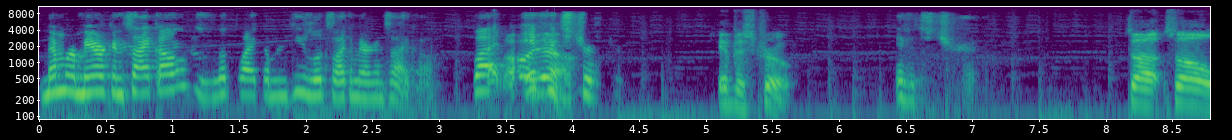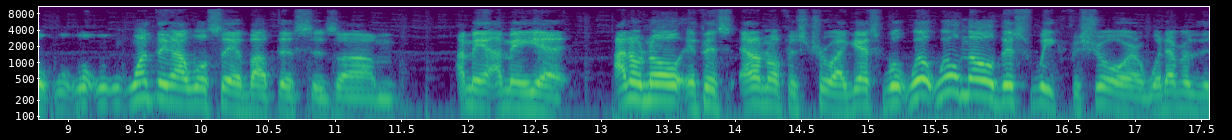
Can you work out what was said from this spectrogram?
remember American Psycho? He looked like him. He looks like American Psycho. But Oh, if yeah. it's true, If it's true. if it's true, So, so w- w- one thing I will say about this is, um, I mean, I mean, yeah, I don't know if it's, I don't know if it's true. I guess we'll we'll, we'll know this week for sure, whatever the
